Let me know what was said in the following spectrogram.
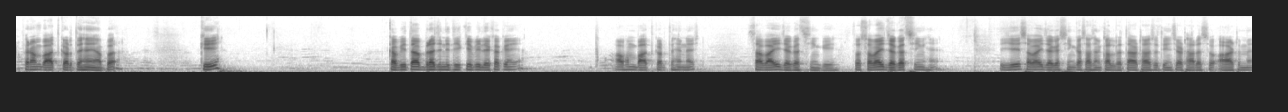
फिर हम बात करते हैं यहाँ पर कि कविता ब्रज निधि के भी लेखक हैं ये। अब हम बात करते हैं नेक्स्ट सवाई जगत सिंह की। तो सवाई जगत सिंह हैं। ये सवाई जगत सिंह का शासनकाल रहता है अठारह से अठारह में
